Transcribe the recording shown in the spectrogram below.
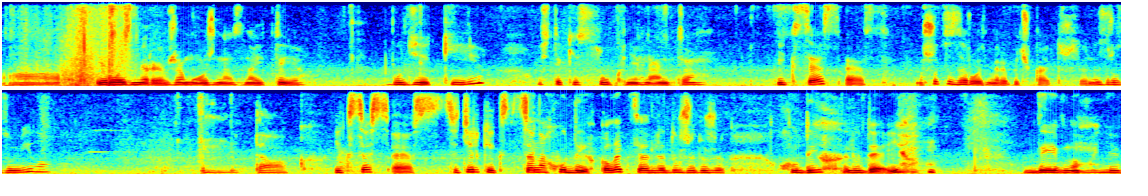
А, і розміри вже можна знайти будь-які. Ось такі сукні, гляньте. XSS. Що це за розміри? Почекайте, що я не зрозуміла. Так, XSS. Це тільки це на худих. Колекція для дуже-дуже худих людей. Дивно мені.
